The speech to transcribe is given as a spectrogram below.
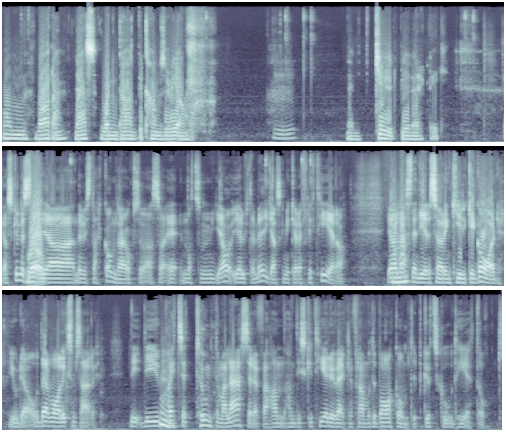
om vardagen, läs When God Becomes Real. Mm. När Gud blir verklig. Jag skulle Wow. säga, när vi snackar om det här också, alltså, eh, något som jag hjälpte mig ganska mycket att reflektera. Jag Mm. läste en del Sören Kierkegaard, gjorde jag, och det var liksom så här. Det, det är ju Mm. på ett sätt tungt när man läser det, för han, han diskuterar ju verkligen fram och tillbaka om typ Guds godhet och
